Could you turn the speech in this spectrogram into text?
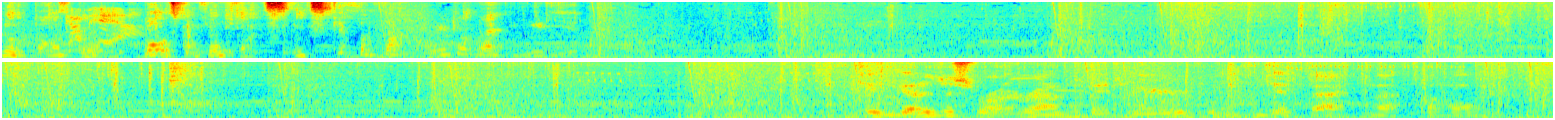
No, balls, balls, for fuck's sakes, get the fuck away from that idiot! Okay, you gotta just run around a bit here, and we can get back in that tunnel.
